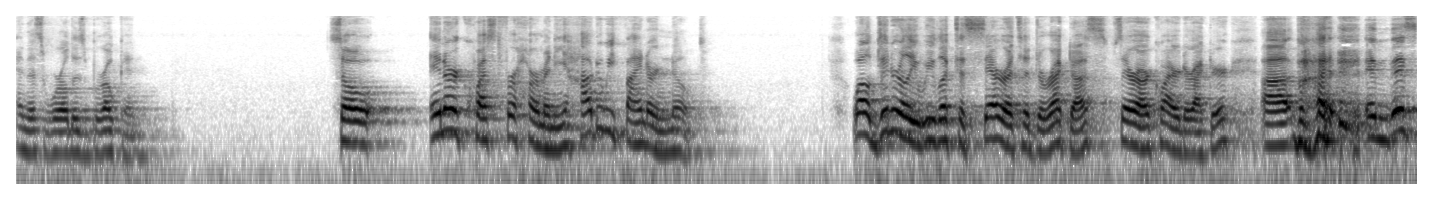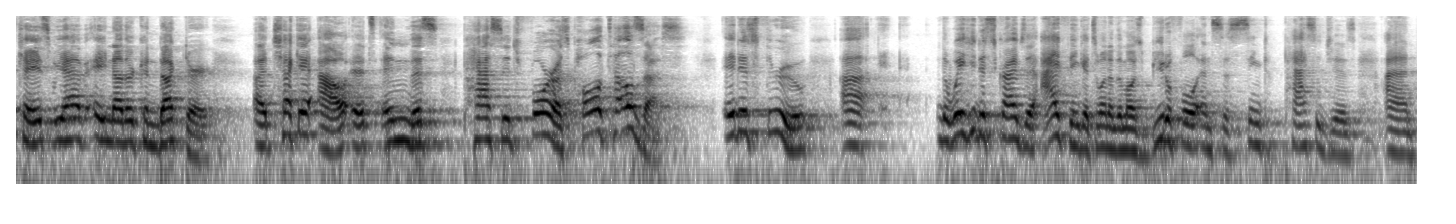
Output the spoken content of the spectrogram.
and this world is broken. So, in our quest for harmony, how do we find our note? Well, generally, we look to Sarah to direct us, Sarah, our choir director. Uh, but in this case, we have another conductor. Uh, check it out. It's in this passage for us. Paul tells us it is through, uh, the way he describes it, I think it's one of the most beautiful and succinct passages on,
